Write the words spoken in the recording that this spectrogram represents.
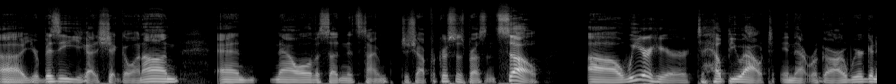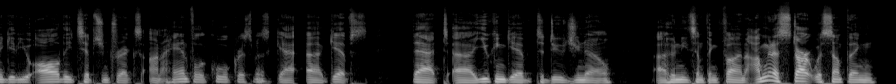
uh, you're busy, you got shit going on, and now all of a sudden it's time to shop for Christmas presents. So, uh, we are here to help you out in that regard. We're going to give you all the tips and tricks on a handful of cool Christmas ga- uh, gifts that uh, you can give to dudes you know uh, who need something fun. I'm going to start with something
